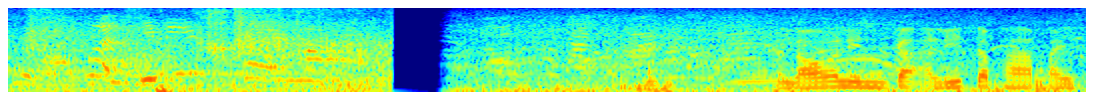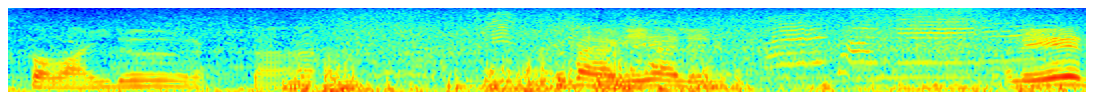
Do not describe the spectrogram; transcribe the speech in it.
เหมือนที่นี่เคยมาน้องอลินกับอลิสจะพาไปสไลเดอร์นะจ๊ะไม่ไปทางนี้อลินอลิน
